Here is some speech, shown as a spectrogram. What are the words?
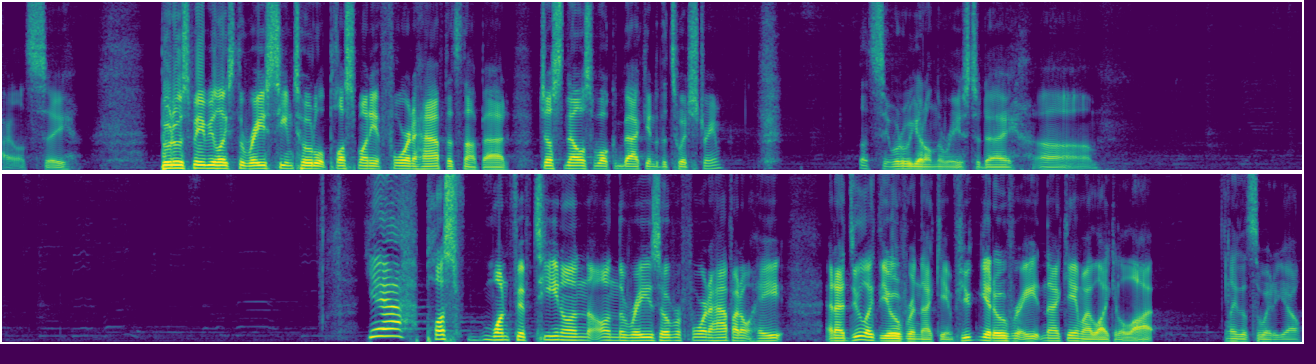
All right, let's see. Budos Baby likes the Rays team total at plus money at four and a half. That's not bad. Justin Ellis, welcome back into the Twitch stream. Let's see, what do we got on the Rays today? Um, yeah, plus 115 on, on the Rays over four and a half. I don't hate. And I do like the over in that game. If you can get over eight in that game, I like it a lot. I think that's the way to go.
